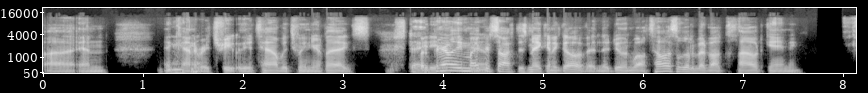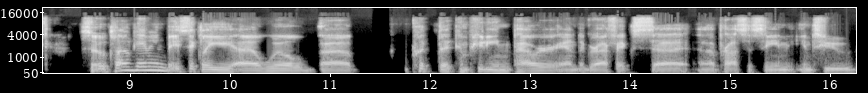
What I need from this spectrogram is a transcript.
uh, and and mm-hmm. kind of retreat with your tail between your legs. Stadia, but apparently, Microsoft yeah. is making a go of it, and they're doing well. Tell us a little bit about cloud gaming. So, cloud gaming basically uh, will uh, put the computing power and the graphics uh, uh, processing into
